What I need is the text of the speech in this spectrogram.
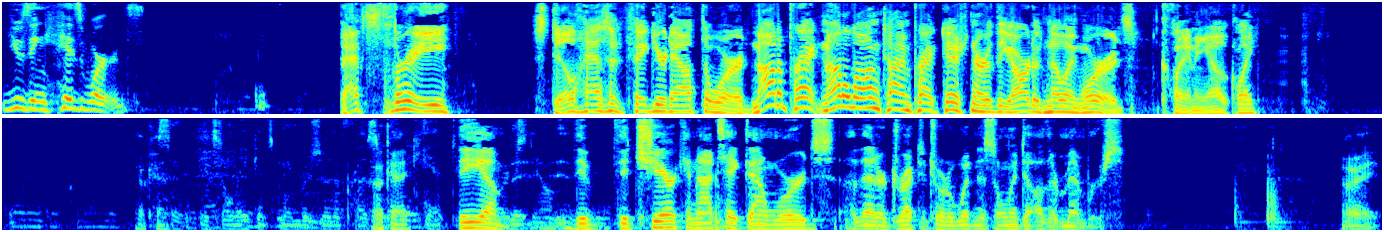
using his words. That's three. Still hasn't figured out the word. Not a prac- not a long time practitioner of the art of knowing words, Clanny Oakley. Okay. Okay. The, um, the the chair cannot take down words that are directed toward a witness only to other members. All right.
